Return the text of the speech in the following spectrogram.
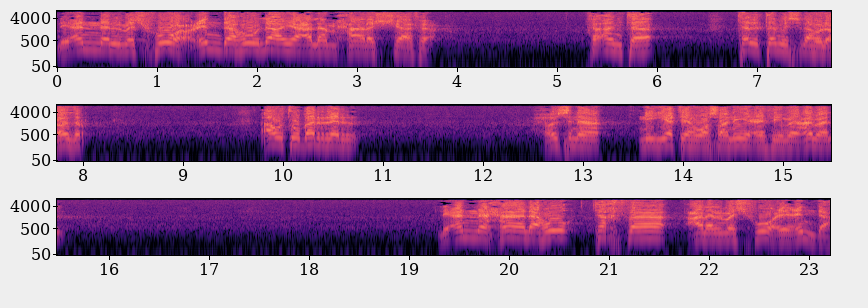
لأن المشفوع عنده لا يعلم حال الشافع. فأنت تلتمس له العذر أو تبرر حسن نيته وصنيعه فيما عمل. لأن حاله تخفى على المشفوع عنده.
